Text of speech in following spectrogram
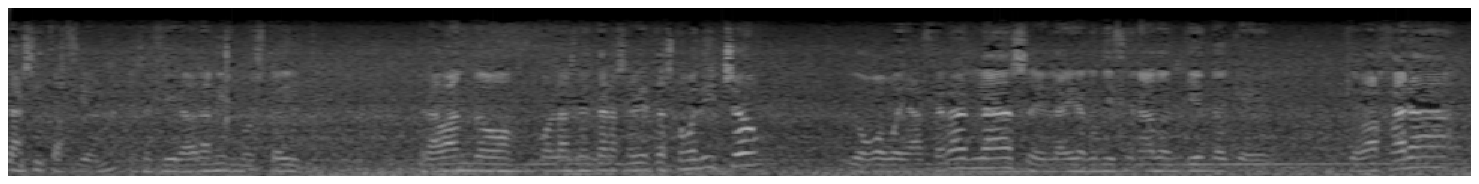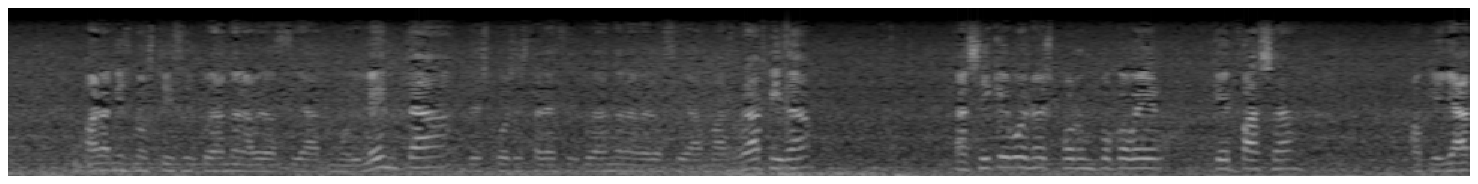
la situación. Es decir, ahora mismo estoy grabando con las ventanas abiertas como he dicho, luego voy a cerrarlas, el aire acondicionado entiendo que, bajará, ahora mismo estoy circulando en la velocidad muy lenta, después estaré circulando en la velocidad más rápida. Así que bueno, es por un poco ver qué pasa, aunque ya,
